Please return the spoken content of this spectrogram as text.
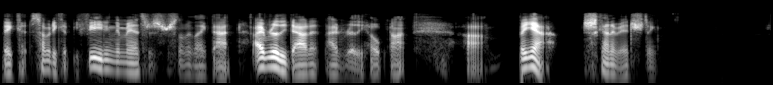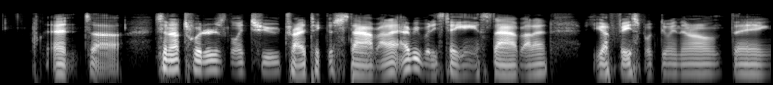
they could somebody could be feeding them answers or something like that. I really doubt it. I'd really hope not. Um, but yeah, just kind of interesting. And uh, so now Twitter is going to try to take their stab at it. Everybody's taking a stab at it. You got Facebook doing their own thing.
